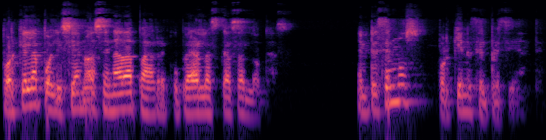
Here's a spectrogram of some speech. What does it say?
¿Por qué la policía no hace nada para recuperar las casas locas? Empecemos por quién es el presidente.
